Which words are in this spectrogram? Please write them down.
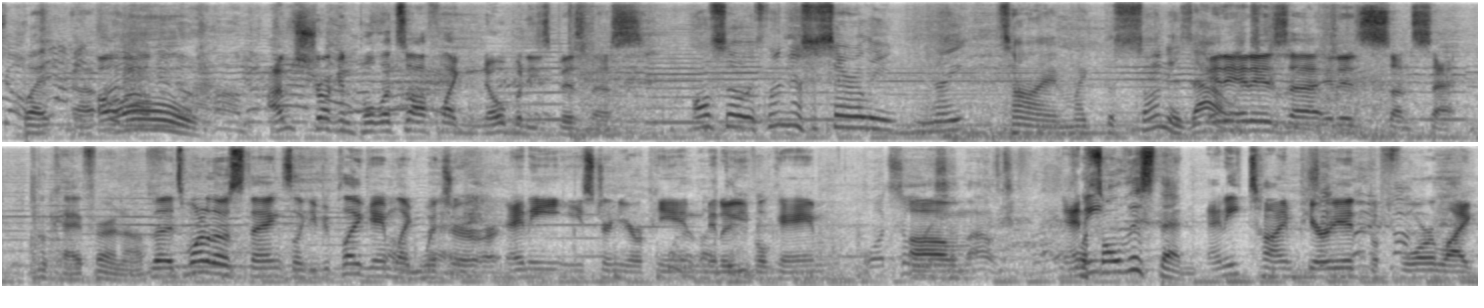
But uh, Oh, oh, I'm shrugging bullets off like nobody's business. also it's not necessarily nighttime. Like the sun is out. It, it is. Uh, it is sunset. Okay, fair enough. But it's one of those things. Like if you play a game like Witcher or any Eastern European medieval game, What's all um, this about? any What's all this then? any time period before like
